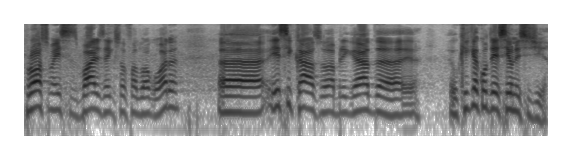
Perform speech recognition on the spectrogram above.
próximo a esses bares aí que o senhor falou agora. Uh, esse caso, a brigada, o que, que aconteceu nesse dia?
